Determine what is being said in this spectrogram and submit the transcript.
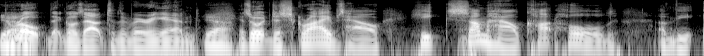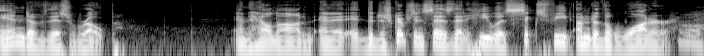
the rope that goes out to the very end. Yeah. And so it describes how he somehow caught hold of the end of this rope and held on. And it, it, the description says that he was six feet under the water, Oh.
